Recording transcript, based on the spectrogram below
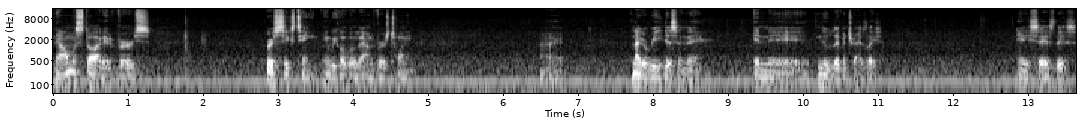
Now I'm gonna start at verse verse 16, and we're gonna go down to verse 20. All right, and I can read this in the in the New Living Translation, and he says this:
